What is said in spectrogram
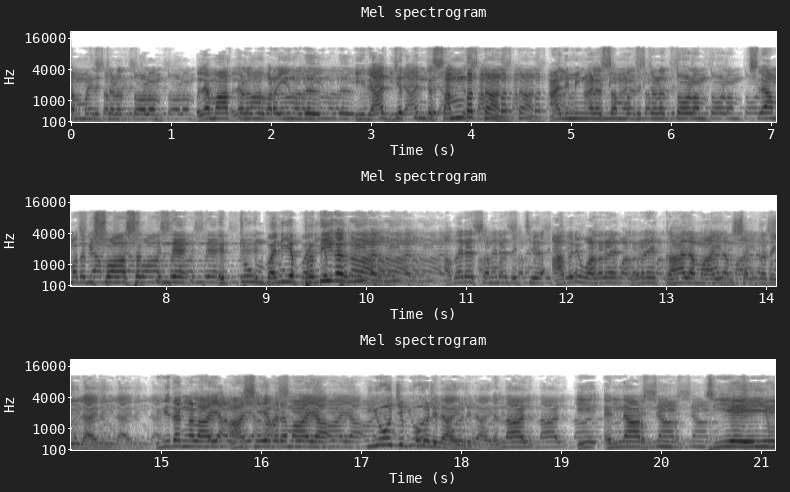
സംബന്ധിച്ചിടത്തോളം ഉലമാക്കൾ എന്ന് പറയുന്നത് ഈ രാജ്യത്തിന്റെ സമ്പത്താണ്. ആലിമിങ്ങളെ സംബന്ധിച്ചിടത്തോളം ഇസ്ലാം മതവിശ്വാസത്തിന്റെ ഏറ്റവും വലിയ പ്രതീകങ്ങളാണ്. അവരെ സംബന്ധിച്ച് അവർ വളരെ കുറെ കാലമായി നിശബ്ദതയിലായിരുന്നു. വിവിധങ്ങളായ ആശയപരമായ വിയോജിപ്പുകളിലായിരുന്നു. എന്നാൽ ഈ എൻ ആർ സി സി എയും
